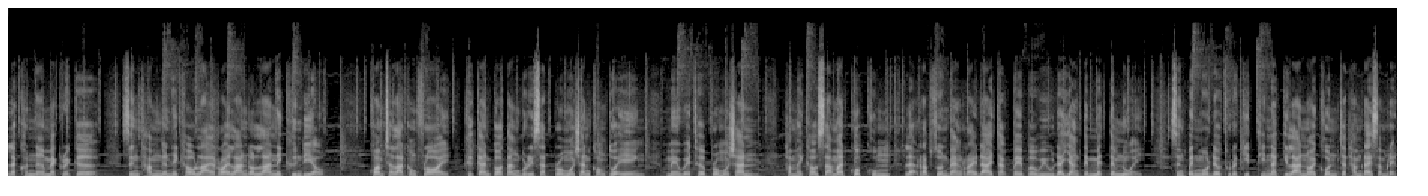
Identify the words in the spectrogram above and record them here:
และคอนเนอร์แมคเกรเกอร์ซึ่งทำเงินให้เขาหลายร้อยล้านดอลลาร์ในคืนเดียว ความฉลาดของฟลอยด์คือการก่อตั้งบริษัทโปรโมชั่นของตัวเอง Mayweather Promotion ทำให้เขาสามารถควบคุม และรับส่วนแบ่งรายได้จาก Pay Per View ได้อย่างเต็มเม็ดเต็มหน่วย ซึ่งเป็นโมเดลธุรกิจที่นักกีฬาน้อยคนจะทำได้สำเร็จ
